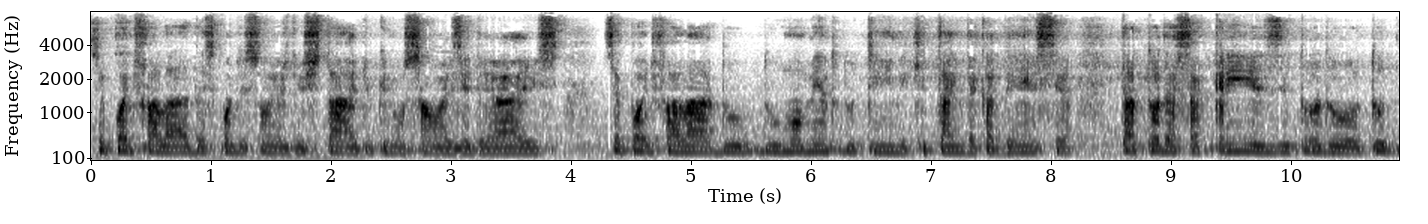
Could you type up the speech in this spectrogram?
Você pode falar das condições do estádio que não são as ideais. Você pode falar do, do momento do time que está em decadência, está toda essa crise, todo, todo,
